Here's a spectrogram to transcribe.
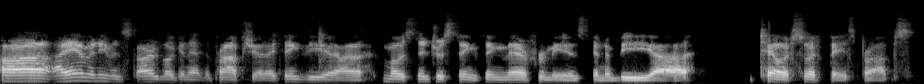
Uh, I haven't even started looking at the props yet. I think the uh, most interesting thing there for me is going to be uh, Taylor Swift based props.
